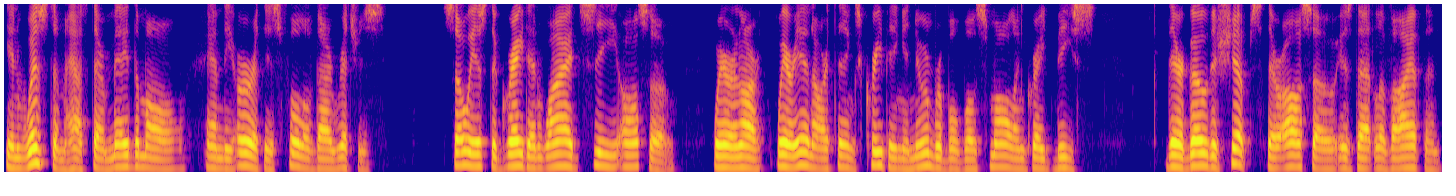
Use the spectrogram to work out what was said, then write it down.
In wisdom hast thou made them all, and the earth is full of thy riches. So is the great and wide sea also wherein are, wherein are things creeping innumerable, both small and great beasts. There go the ships, there also is that Leviathan,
